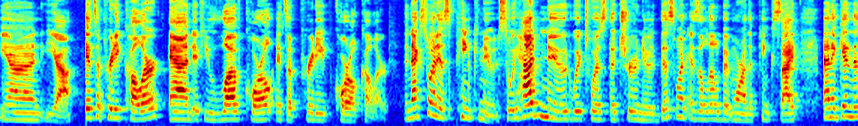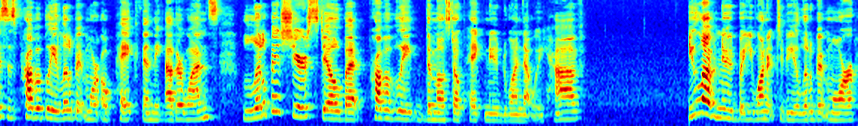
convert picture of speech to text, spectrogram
and yeah, it's a pretty color. And if you love coral, it's a pretty coral color. The next one is pink nude. So we had nude, which was the true nude. This one is a little bit more on the pink side. And again, this is probably a little bit more opaque than the other ones. A little bit sheer still, but probably the most opaque nude one that we have. You love nude, but you want it to be a little bit more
